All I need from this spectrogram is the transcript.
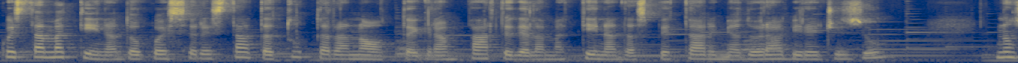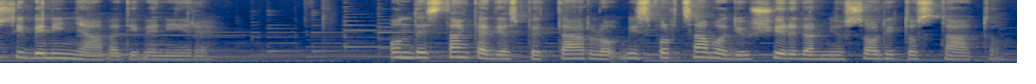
Questa mattina, dopo essere stata tutta la notte e gran parte della mattina ad aspettare mio adorabile Gesù, non si benignava di venire. Onde stanca di aspettarlo, mi sforzavo di uscire dal mio solito stato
